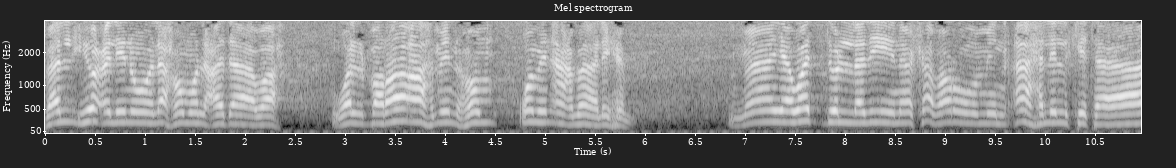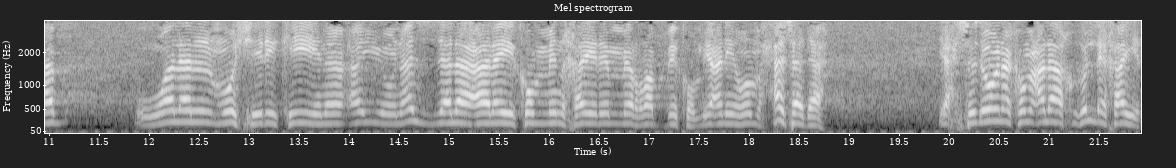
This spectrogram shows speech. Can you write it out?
بل يعلنوا لهم العداوة والبراءة منهم ومن أعمالهم. ما يود الذين كفروا من أهل الكتاب ولا المشركين أن ينزل عليكم من خير من ربكم. يعني هم حسدة. يحسدونكم على كل خير.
